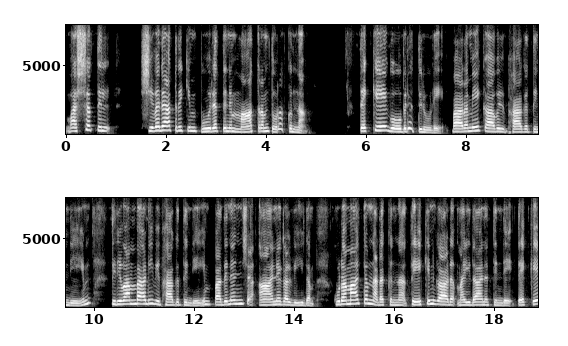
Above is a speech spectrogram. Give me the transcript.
വർഷത്തിൽ ശിവരാത്രിക്കും പൂരത്തിനും മാത്രം തുറക്കുന്ന തെക്കേ ഗോപുരത്തിലൂടെ പാറമേക്കാവ് വിഭാഗത്തിന്റെയും തിരുവാമ്പാടി വിഭാഗത്തിന്റെയും പതിനഞ്ച് ആനകൾ വീതം കുടമാറ്റം നടക്കുന്ന തേക്കിൻകാട് മൈതാനത്തിന്റെ തെക്കേ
